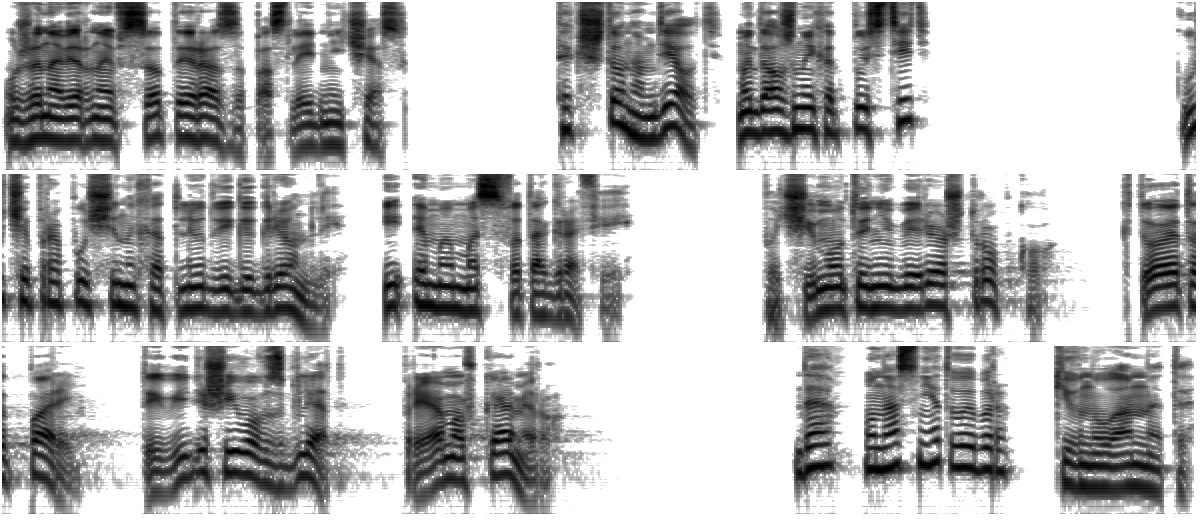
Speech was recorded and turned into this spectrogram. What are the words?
Уже, наверное, в сотый раз за последний час. «Так что нам делать? Мы должны их отпустить?» Куча пропущенных от Людвига Грёнли и ММС с фотографией. «Почему ты не берешь трубку? Кто этот парень? Ты видишь его взгляд? Прямо в камеру». «Да, у нас нет выбора», — кивнула Аннета.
